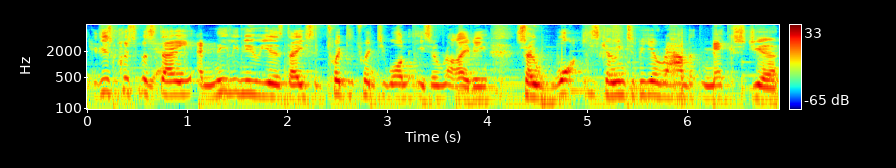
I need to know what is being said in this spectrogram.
It is Christmas Day and nearly New Year's Day, so 2021 is arriving. So, what is going to be around next year?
